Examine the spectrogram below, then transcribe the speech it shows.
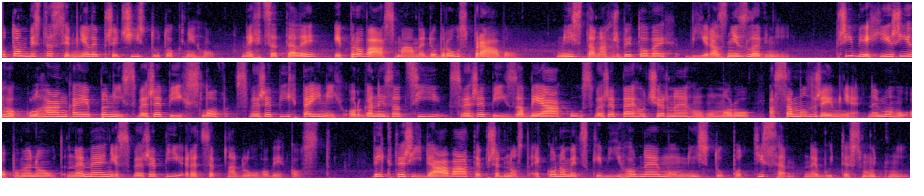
Potom byste si měli přečíst tuto knihu. Nechcete-li, i pro vás máme dobrou zprávu. Místa na hřbitovech výrazně zlevní. Příběh Jiřího Kulhánka je plný sveřepých slov, sveřepých tajných organizací, sveřepých zabijáků, sveřepého černého humoru a samozřejmě nemohu opomenout neméně sveřepý recept na dlouhověkost. Vy, kteří dáváte přednost ekonomicky výhodnému místu pod tisem, nebuďte smutní.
